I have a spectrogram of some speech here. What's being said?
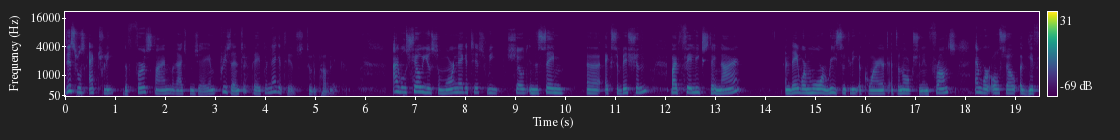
This was actually the first time the Rijksmuseum presented paper negatives to the public. I will show you some more negatives we showed in the same uh, exhibition by Félix Thénard, and they were more recently acquired at an auction in France and were also a gift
